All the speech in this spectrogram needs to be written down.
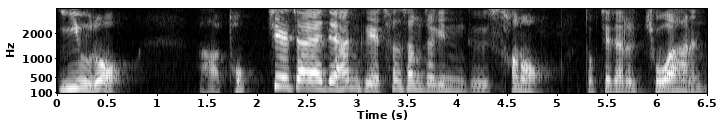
이유로 어, 독재자에 대한 그의 천성적인 그 선호, 독재자를 좋아하는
